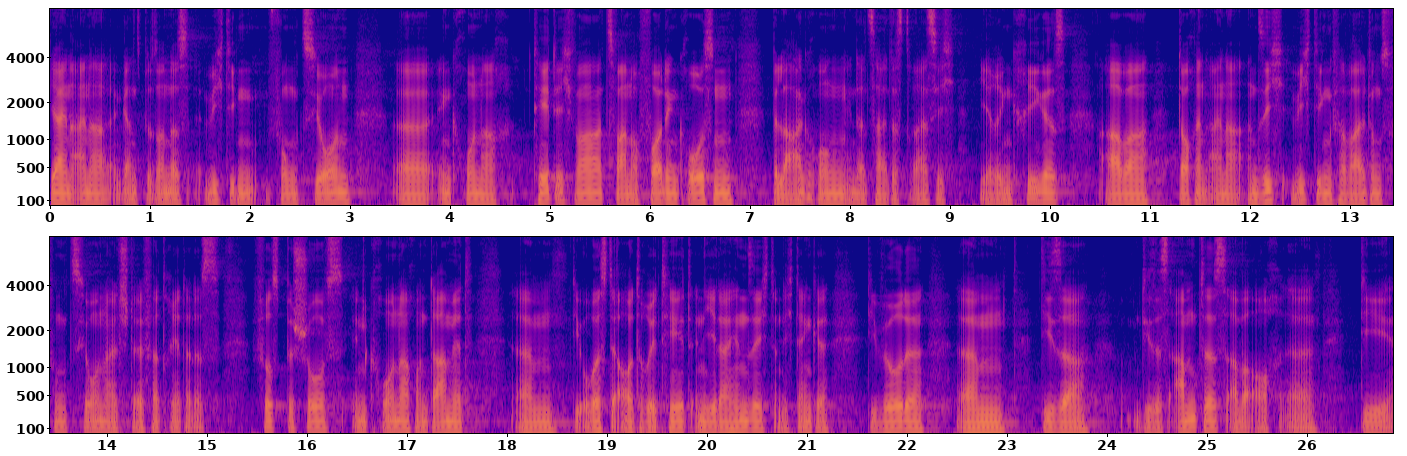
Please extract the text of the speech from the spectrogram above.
ja in einer ganz besonders wichtigen Funktion äh, in Kronach tätig war, zwar noch vor den großen Belagerungen in der Zeit des 30-jährigen Krieges, aber doch in einer an sich wichtigen Verwaltungsfunktion als Stellvertreter des Fürstbischofs in Kronach und damit ähm, die oberste Autorität in jeder Hinsicht. Und ich denke, die Würde ähm, dieser, dieses Amtes, aber auch äh, die,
